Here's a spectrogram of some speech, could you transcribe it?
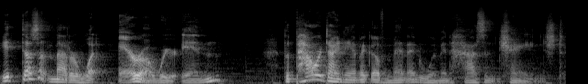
It doesn't matter what era we're in. The power dynamic of men and women hasn't changed.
